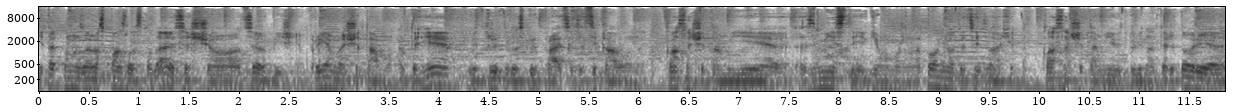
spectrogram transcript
І так воно зараз пазли складаються, що це опічня. Приємно, що там ОТГ відкрите до співпраці, зацікавлений. Класно, що там є змісти, якими можна наповнювати цей захід. Класно, що там є відповідна територія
